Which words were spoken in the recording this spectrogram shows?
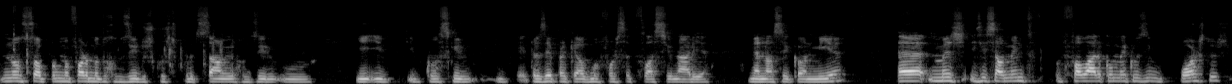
não só por uma forma de reduzir os custos de produção e reduzir o, e, e conseguir trazer para aqui alguma força deflacionária na nossa economia, uh, mas essencialmente falar como é que os impostos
